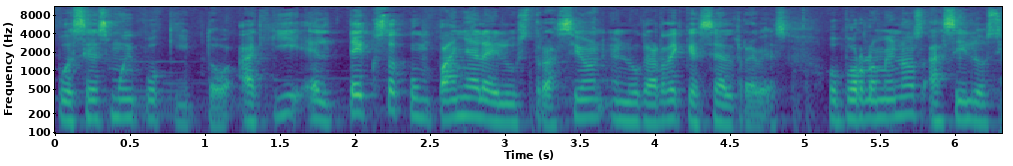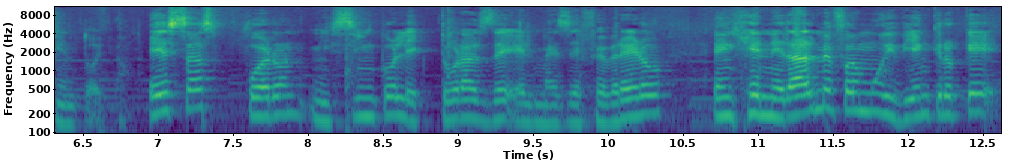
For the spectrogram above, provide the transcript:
pues es muy poquito. Aquí el texto acompaña la ilustración en lugar de que sea al revés. O por lo menos así lo siento yo. Esas fueron mis 5 lecturas del mes de febrero. En general me fue muy bien. Creo que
